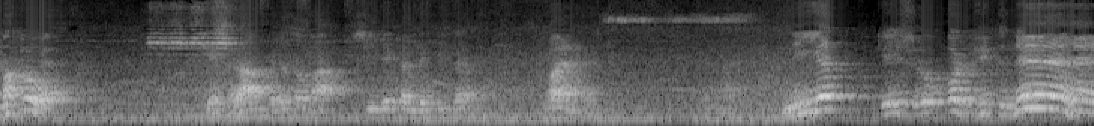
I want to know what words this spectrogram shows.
मकरू है कि सलाम फेरे तो बात सीधे करने की तरह नीयत के इस रूप पर जितने हैं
